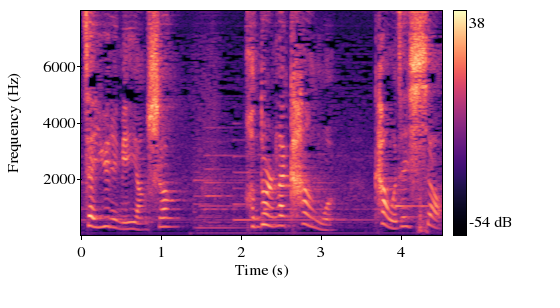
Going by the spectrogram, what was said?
在医院里面养伤。很多人来看我，看我在笑，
